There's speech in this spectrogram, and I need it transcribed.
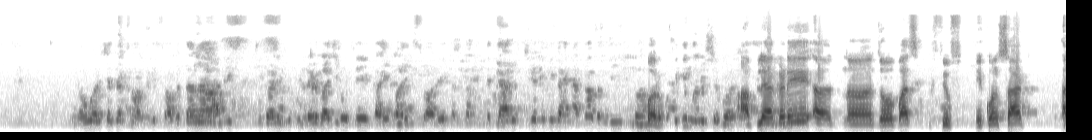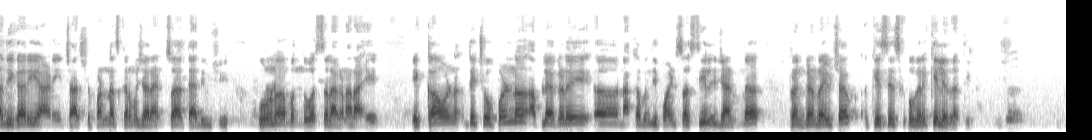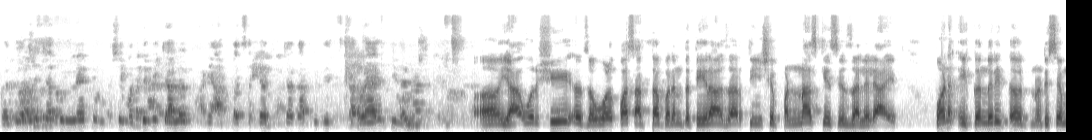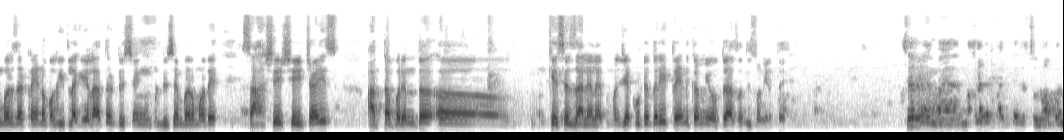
नऊ वर्षाच्या स्वागताला अनेक ठिकाणी हुल्लडबाजी होते काही बाईक स्वार हे करतात. तर त्या दृष्टीने तुम्ही काय नाकाबंदी किंवा बरोबर. किती मनुष्यबळ आपल्याकडे अ, जवळपास फिफ- एकोणसाठ अधिकारी आणि चारशे पन्नास कर्मचाऱ्यांचा त्या दिवशी पूर्ण बंदोबस्त लागणार आहे. एकावन्न ते चोपन्न आपल्याकडे अ, नाकाबंदी पॉइंट्स असतील ज्यांना अँड ड्राईव्हच्या केसेस वगैरे केले जातील. गतवर्षीच्या तुलनेत असे मद्यपी चालक आणि आता सध्या तुमच्या कारकिर्दीत कारवाया किती झाल्या यावर्षी जवळपास आतापर्यंत तेरा हजार तीनशे पन्नास केसेस झालेल्या आहेत. पण एकंदरीत डिसेंबरचा ट्रेंड बघितला गेला तर डिसें डिसेंबरमध्ये सहाशे शेहेचाळीस आतापर्यंत केसेस झालेल्या आहेत. म्हणजे कुठेतरी ट्रेंड कमी होतोय असं दिसून येतंय. सर महानगरपालिकेचा चुनाव पण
